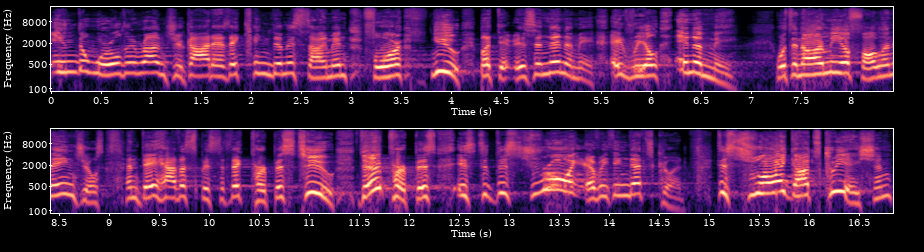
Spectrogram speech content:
in the world around you. God has a kingdom assignment for you. But there is an enemy, a real enemy with an army of fallen angels, and they have a specific purpose too. Their purpose is to destroy everything that's good, destroy God's creation,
